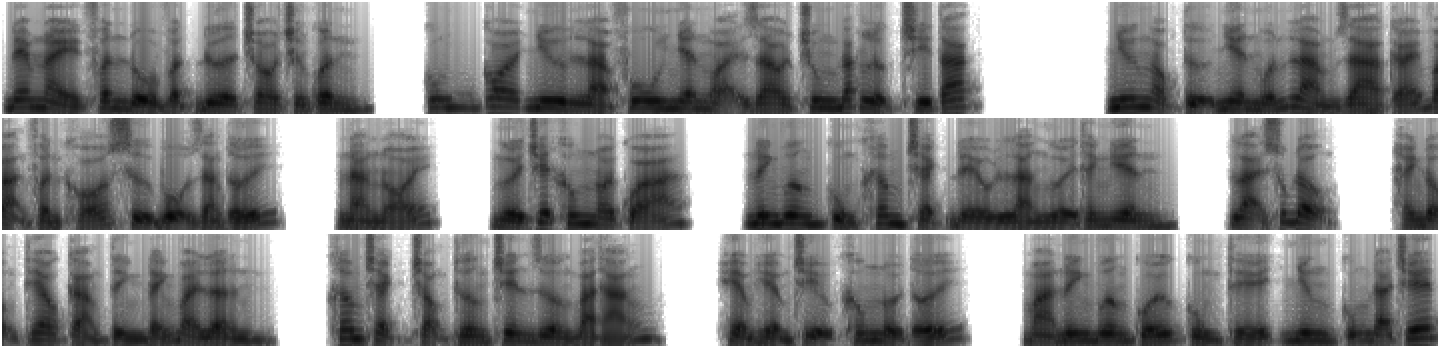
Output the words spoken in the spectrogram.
đem này phân đồ vật đưa cho Trương Quân, cũng coi như là phu nhân ngoại giao chung đắc lực chi tác. Như Ngọc tự nhiên muốn làm ra cái vạn phần khó xử bộ dáng tới, nàng nói, người chết không nói quá, Ninh Vương cùng Khâm Trạch đều là người thanh niên, lại xúc động, hành động theo cảm tình đánh vài lần, Khâm Trạch trọng thương trên giường 3 tháng, hiểm hiểm chịu không nổi tới, mà Ninh Vương cuối cùng thế nhưng cũng đã chết,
